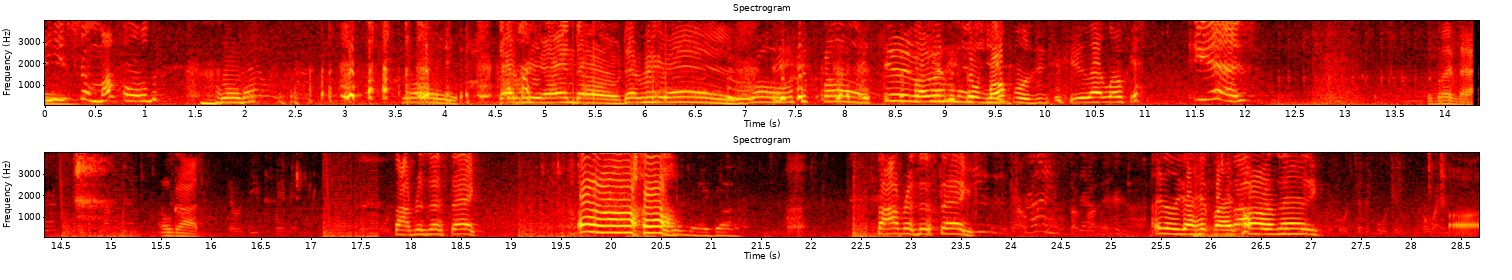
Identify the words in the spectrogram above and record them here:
He's so muffled. Bro, That rear endo, that rear end, bro, what the fuck? Dude, why was he so to that shit? muffled? Did you hear that, Logan? Yes. Was I that? Oh god. Stop resisting! Oh! Oh my god. Stop resisting! I nearly got hit by a car, Stop man. resisting! Uh,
